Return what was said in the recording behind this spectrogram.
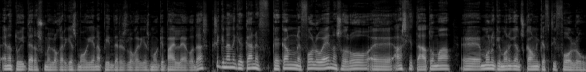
ένα Twitter, ας πούμε, λογαριασμό ή ένα Pinterest λογαριασμό και πάει λέγοντας, ξεκινάνε και, κάνε, και κάνουν follow ένα σωρό ε, άσχετα άτομα ε, μόνο και μόνο για να τους κάνουν και αυτοί follow.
